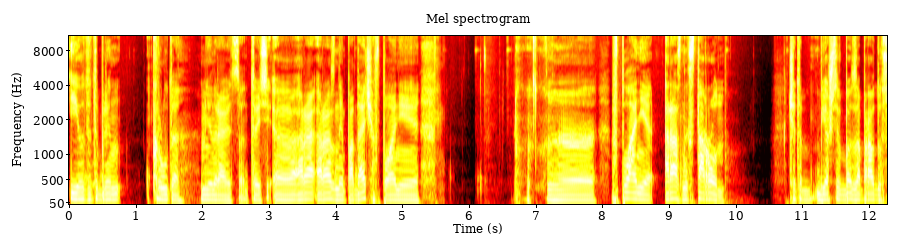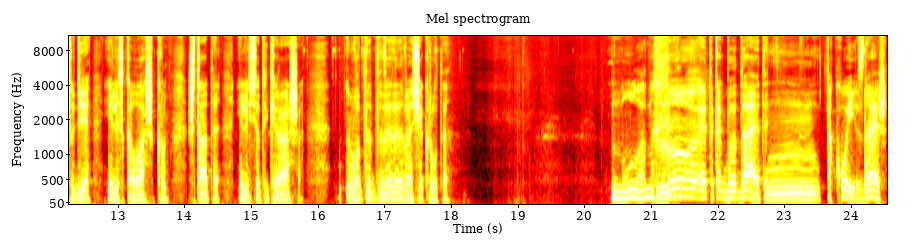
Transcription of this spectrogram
И вот это, блин, круто. Мне нравится. То есть э, ра- разные подачи в плане э, в плане разных сторон. Что-то бьешься за правду в суде или с калашиком. Штаты или все-таки Раша. Вот это, это- это вообще круто. Ну, ладно. Ну, это как бы, да, это такой, знаешь,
